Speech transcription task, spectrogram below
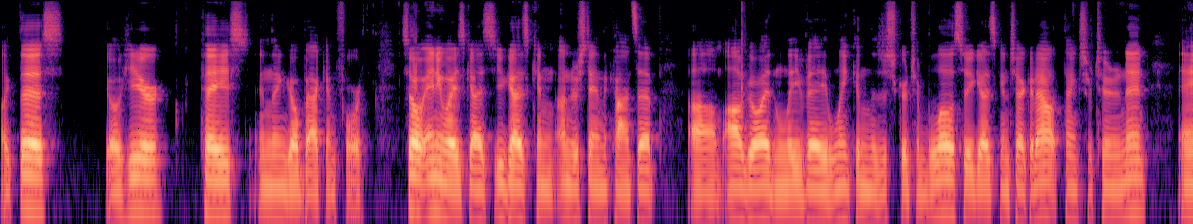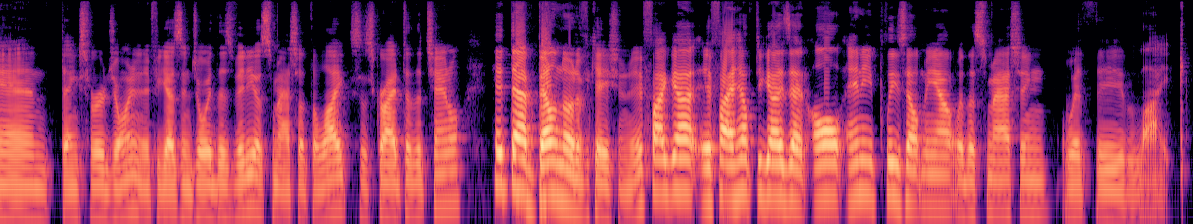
like this, go here, paste, and then go back and forth. So anyways, guys, you guys can understand the concept. Um, I'll go ahead and leave a link in the description below so you guys can check it out. Thanks for tuning in and thanks for joining. If you guys enjoyed this video, smash up the like, subscribe to the channel, hit that bell notification. If I got if I helped you guys at all any, please help me out with a smashing with the like.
